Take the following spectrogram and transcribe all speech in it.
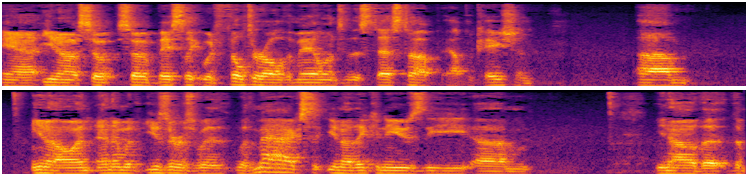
and you know, so so basically it would filter all the mail into this desktop application. Um, you know, and, and then with users with with Macs, you know, they can use the um, you know the, the,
